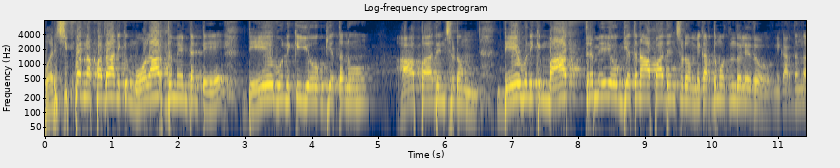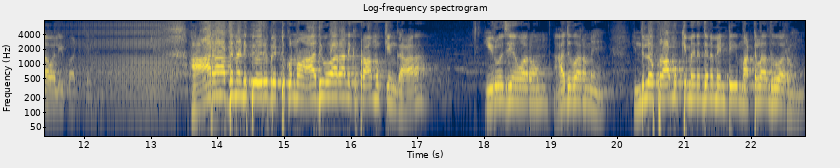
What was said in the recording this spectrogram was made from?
వర్షిప్ అన్న పదానికి మూలార్థం ఏంటంటే దేవునికి యోగ్యతను ఆపాదించడం దేవునికి మాత్రమే యోగ్యతను ఆపాదించడం మీకు అర్థమవుతుందో లేదో మీకు అర్థం కావాలి ఈ పాటికి. ఆరాధన అని పేరు పెట్టుకున్న ఆదివారానికి ప్రాముఖ్యంగా ఈరోజు ఏం వారం? ఆదివారమే. ఇందులో ప్రాముఖ్యమైన దినం ఏంటి? మట్టల ఆదివారం.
